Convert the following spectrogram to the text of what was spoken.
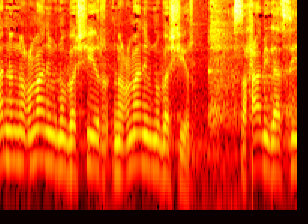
ana nucmaan ibnu bashiir nucmaan ibnu bashiir saxaabigaasi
